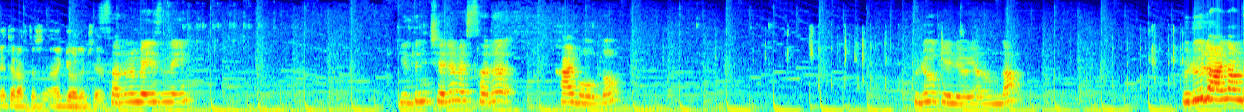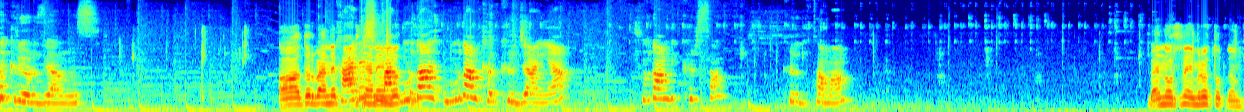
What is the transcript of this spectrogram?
Ne taraftasın? Ha, gördüm seni. Sarının base'indeyim. Girdim içeri ve sarı kayboldu. Blue geliyor yanımda. Blue ile aynı anda kırıyoruz yalnız. Aa dur ben de bir tane Kardeşim bak buradan buradan kıracaksın ya. Şuradan bir kırsan. Kırdı tamam. Ben de ortasına emerald topluyorum.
